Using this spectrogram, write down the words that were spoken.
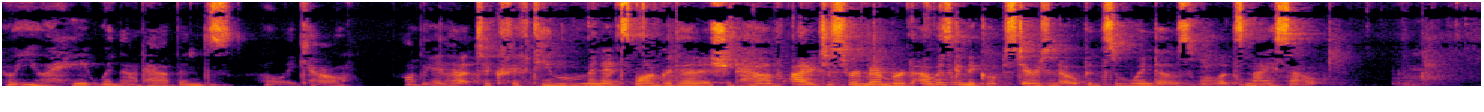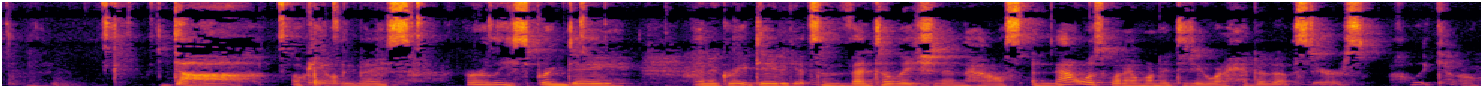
Don't you hate when that happens? Holy cow. Okay, that took 15 minutes longer than it should have. I just remembered I was gonna go upstairs and open some windows while it's nice out. Duh. Okay, I'll be nice. Early spring day and a great day to get some ventilation in the house. And that was what I wanted to do when I headed upstairs. Holy cow.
